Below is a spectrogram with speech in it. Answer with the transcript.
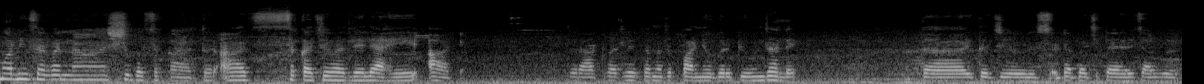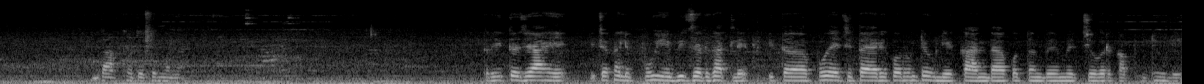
मॉर्निंग सर्वांना शुभ सकाळ. तर आज सकाळचे वाजलेले आहे आठ. तर आठ वाजले तर माझं पाणी वगैरे पिऊन झालंय. तर इथं जे डब्याची तयारी चालू आहे दाखवतो तुम्हाला. तर इथं जे आहे इथं खाली पोहे भिजत घातलेत इथं पोह्याची तयारी करून ठेवली आहे. कांदा कोथिंबीर मिरची वगैरे कापून ठेवली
